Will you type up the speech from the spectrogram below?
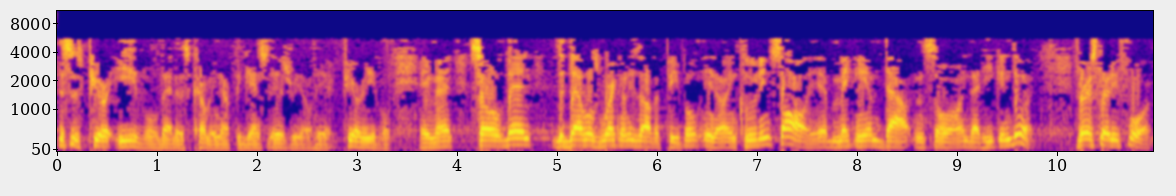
This is pure evil that is coming up against Israel here. Pure evil. Amen? So then the devil's working on these other people, you know, including Saul here, making him doubt and so on that he can do it. Verse 34.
